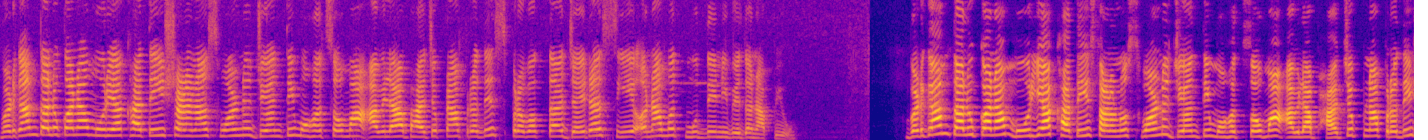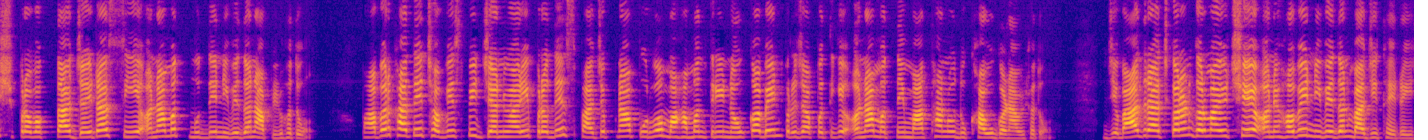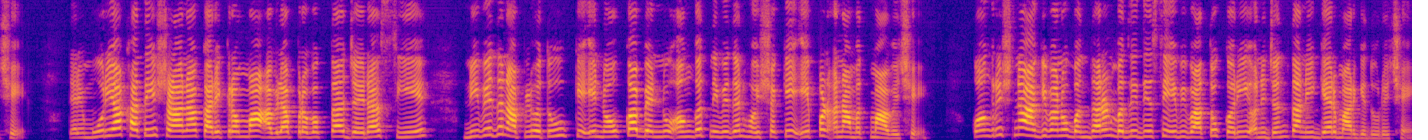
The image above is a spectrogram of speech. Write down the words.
વડગામ તાલુકાના મોરિયા ખાતે શાળાના સ્વર્ણ જયંતિ મહોત્સવમાં આવેલા ભાજપના પ્રદેશ પ્રવક્તા જયરાજસિંહે અનામત મુદ્દે નિવેદન આપ્યું. વડગામ તાલુકાના મોરિયા ખાતે શાળાનો સ્વર્ણ જયંતિ મહોત્સવમાં આવેલા ભાજપના પ્રદેશ પ્રવક્તા જયરાજસિંહે અનામત મુદ્દે નિવેદન આપ્યું હતું. ભાભર ખાતે છવ્વીસમી જાન્યુઆરી પ્રદેશ ભાજપના પૂર્વ મહામંત્રી નૌકાબેન પ્રજાપતિએ અનામતને માથાનો દુખાવો ગણાવ્યો હતો. જે બાદ રાજકારણ ગરમાયું છે અને હવે નિવેદનબાજી થઈ રહી છે. ત્યારે મોરિયા ખાતે શાળાના કાર્યક્રમમાં આવેલા પ્રવક્તા જયરાજસિંહે નિવેદન આપ્યું હતું કે એ નૌકાબેનનું અંગત નિવેદન હોઈ શકે એ પણ અનામતમાં આવે છે. કોંગ્રેસના આગેવાનો બંધારણ બદલી દેશે એવી વાતો કરી અને જનતાની ગેરમાર્ગે દોરે છે.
